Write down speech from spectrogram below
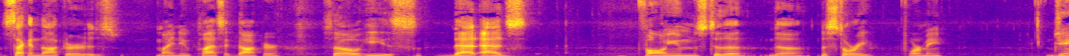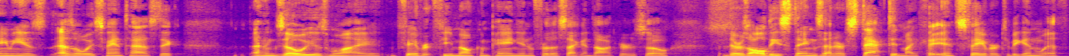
Second Doctor is my new classic Doctor, so he's that adds volumes to the, the, the story for me. Jamie is, as always, fantastic. I think Zoe is my favorite female companion for the second Doctor. So there's all these things that are stacked in my fa- its favor to begin with,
